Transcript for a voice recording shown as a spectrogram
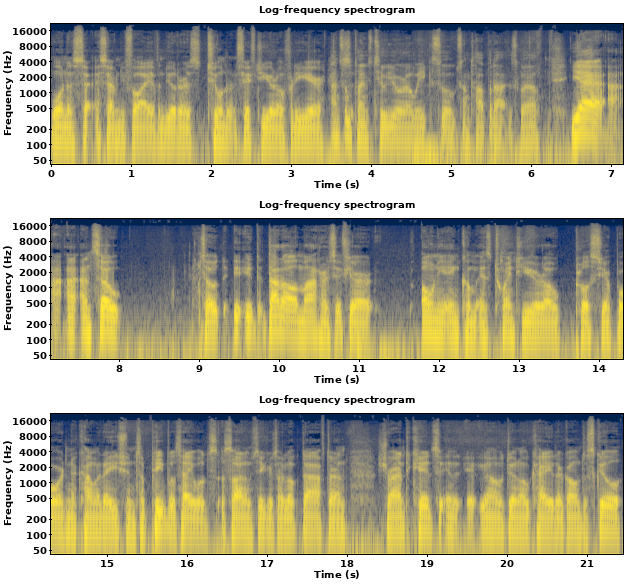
one is 75 and the other is 250 euro for the year and sometimes so 2 euro a week subs on top of that as well yeah and so so it, it, that all matters if you're only income is 20 euro plus your board and accommodation. So people say, well, asylum seekers are looked after, and sure, aren't the kids in, you know doing okay? They're going to school,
